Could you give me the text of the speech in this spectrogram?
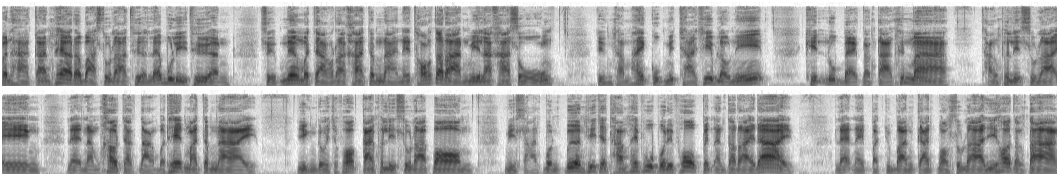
ปัญหาการแพร่ระบาดสุราเถื่อนและบุหรี่เถื่อน สืบเนื่องมาจากราคาจำหน่ายในท้องตลาดมีราคาสูง จึงทำให้กลุ่มมิจฉาชีพเหล่านี้ คิดรูปแบบต่างๆขึ้นมา ทั้งผลิตสุราเอง และนำเข้าจากต่างประเทศมาจำหน่าย ยิ่งโดยเฉพาะการผลิตสุราปลอม มีสารปนเปื้อนที่จะทำให้ผู้บริโภคเป็นอันตรายได้ และในปัจจุบันการปลอมสุรายี่ห้อต่าง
